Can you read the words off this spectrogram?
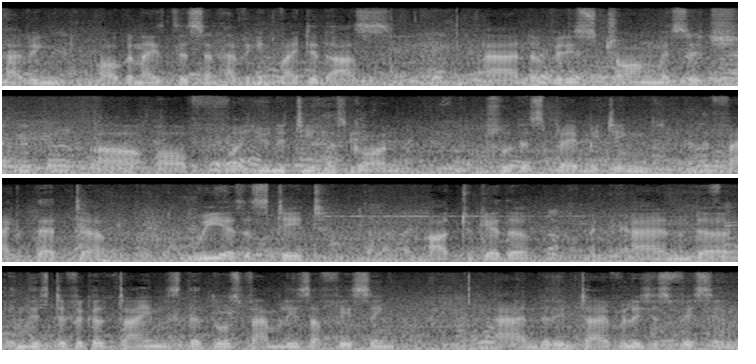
having organized this and having invited us. And a very strong message uh, of unity has gone through this prayer meeting, and the fact that uh, we as a state are together, and uh, in these difficult times that those families are facing, and the entire village is facing,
